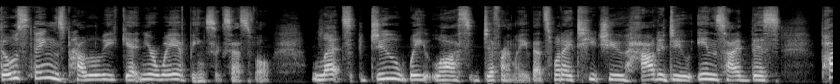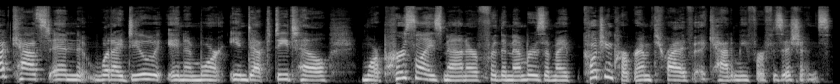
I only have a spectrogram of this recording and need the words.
those things probably get in your way of being successful. Let's do weight loss differently. That's what I teach you how to do inside this podcast and what I do in a more in-depth detail, more personalized manner for the members of my coaching program, Thrive Academy for Physicians.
